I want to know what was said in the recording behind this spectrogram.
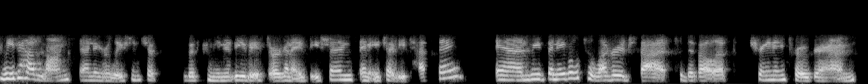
we've had long standing relationships with community based organizations in HIV testing. And we've been able to leverage that to develop training programs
